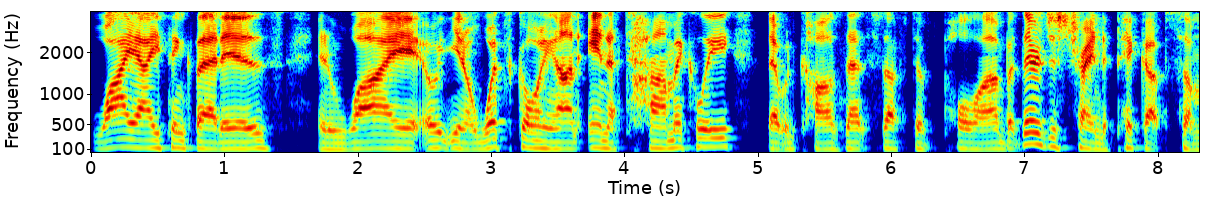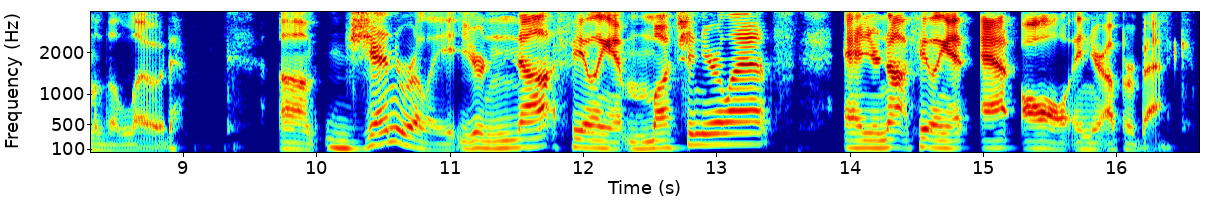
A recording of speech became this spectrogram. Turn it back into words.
why I think that is and why, you know, what's going on anatomically that would cause that stuff to pull on, but they're just trying to pick up some of the load. Um, generally, you're not feeling it much in your lats and you're not feeling it at all in your upper back.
